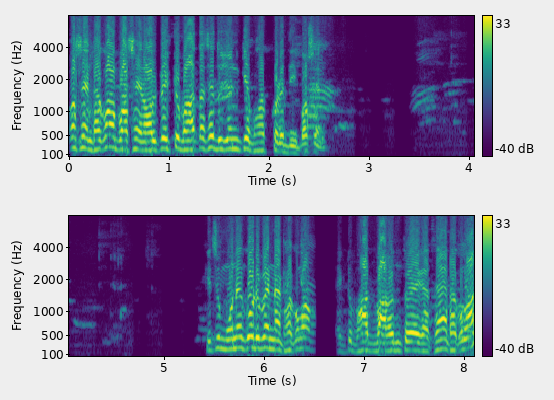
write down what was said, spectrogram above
বসেন ঠাকুমা বসেন। অল্প একটু ভাত আছে দুজনকে ভাগ করে দিই বসেন। কিছু মনে করবেন না ঠাকুমা। একটু ভাত বাড়ন্ত হয়ে গেছে হ্যাঁ ঠাকুমা?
